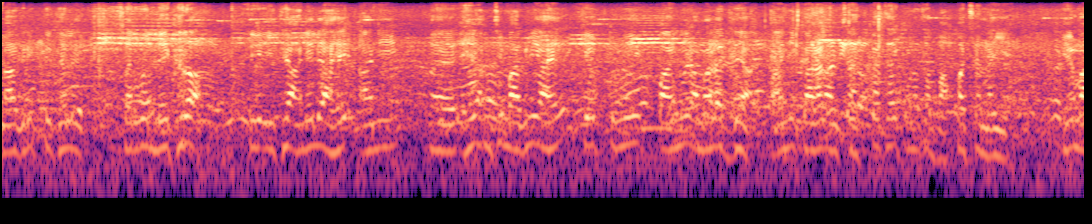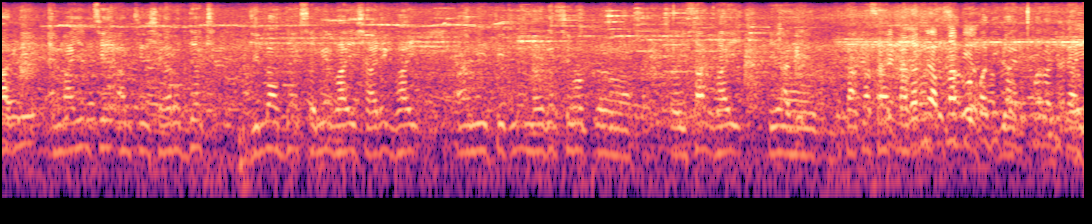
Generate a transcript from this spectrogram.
नागरिक तिथले सर्व लेखरं ते इथे आलेले आहे. आणि हे आमची मागणी आहे की तुम्ही पाणी आम्हाला द्या. पाणी कारण आमच्या हक्काचं आहे कोणाचा बापाचा नाही आहे हे मागणी एम आय एमचे आमचे शहराध्यक्ष जिल्हाध्यक्ष समीर भाई शारिक भाई आणि तिथले नगरसेवक अ, इसाक भाई हे, अ, काकासाहेब सर्व पदाधिकारी पदाधिकारी.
